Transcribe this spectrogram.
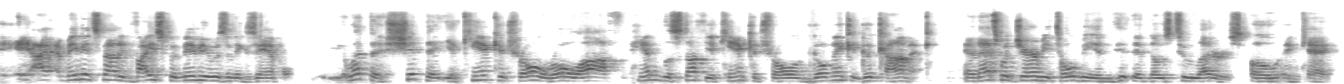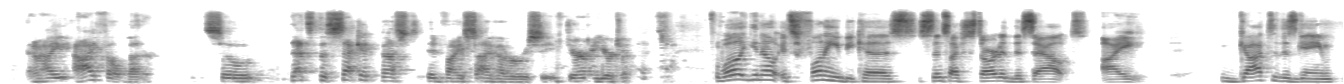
I, maybe it's not advice, but maybe it was an example. Let the shit that you can't control roll off, handle the stuff you can't control, and go make a good comic. And that's what Jeremy told me in, in those two letters, O and K. And I, I felt better. So that's the second best advice I've ever received. Jeremy, your turn. Well, you know, it's funny because since I've started this out, I got to this game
